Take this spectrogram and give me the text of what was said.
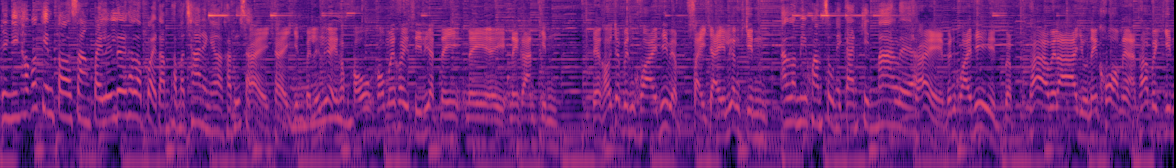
อืมอย่างนี้เขาก็กินตอสั่งไปเรื่อยๆ ถ้าเราปล่อยตามธรรมชาติอย่างเงี้ยเหรอคะพี่ศักดิ์ใช่ใช่กินไปเรื่อยๆครับเขาเขาไม่ค่อยซีเรียสในในในการกิน แต่เขาจะเป็นควายที่แบบใส่ใจเรื่องกินอะเรามีความสุขในการกินมากเลยอะใช่เป็นควายที่แบบถ้าเวลาอยู่ในคอกเนี่ยถ้าไปกิน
